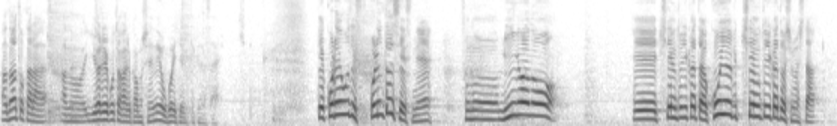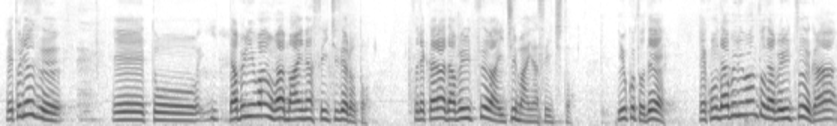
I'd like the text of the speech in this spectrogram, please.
あの後からあの言われることがあるかもしれないので覚えておいてください。でこれをですこれに対してですねその右側の、えー、規定の取り方はこういう規定の取り方をしました。え、とりあえず、えーと、W1 はマイナス10と、それから W2 は1マイナス1ということで、この W1 と W2 が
